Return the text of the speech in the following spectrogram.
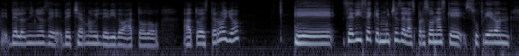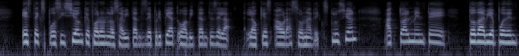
eh, de los niños de, de Chernobyl debido a todo, a todo este rollo. Eh, se dice que muchas de las personas que sufrieron esta exposición, que fueron los habitantes de Pripyat o habitantes de la, lo que es ahora zona de exclusión, actualmente todavía pueden,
